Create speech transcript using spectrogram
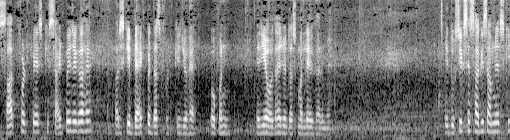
सात फुट पे इसकी साइड पे जगह है। और इसकी बैक पे दस फुट की जो है ओपन एरिया होता है जो दस मरले घर में। ये दूसरी एक्सेस आ गई सामने इसकी,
